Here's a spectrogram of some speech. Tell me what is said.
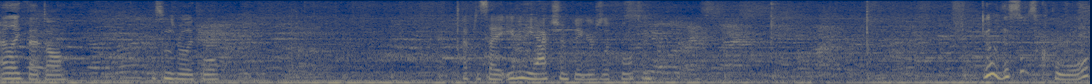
I like that doll. This one's really cool. I have to say, even the action figures look cool too. Ooh, this one's cool.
